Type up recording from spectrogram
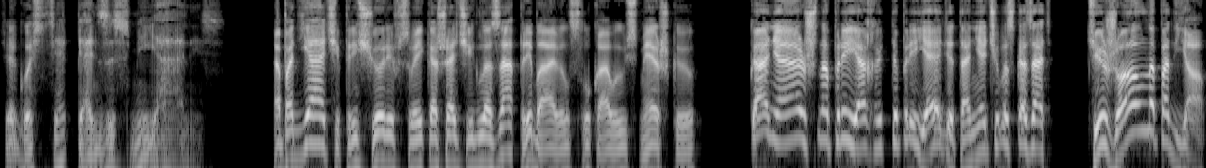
Все гости опять засмеялись. А подьячий, прищурив свои кошачьи глаза, прибавил с лукавой усмешкою. — Конечно, приехать-то приедет, а нечего сказать. Тяжел на подъем.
